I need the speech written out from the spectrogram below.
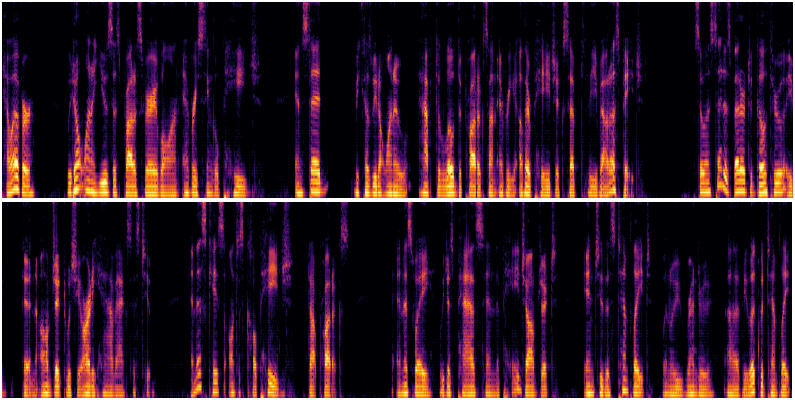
However, we don't want to use this products variable on every single page. Instead, because we don't want to have to load the products on every other page except the About Us page. So instead, it's better to go through a, an object which you already have access to. In this case, I'll just call page.products. And this way, we just pass in the page object into this template when we render uh, the liquid template.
